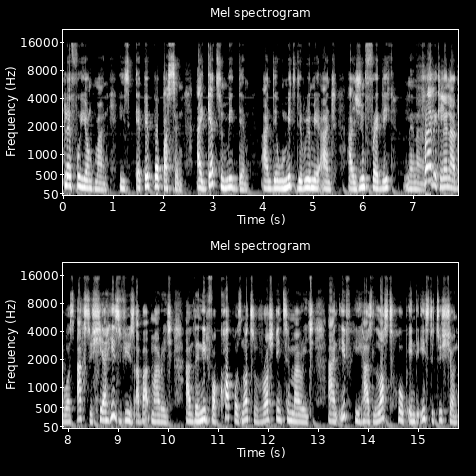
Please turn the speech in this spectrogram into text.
playful young man. He's a people person. I get to meet them and they will meet the real me and assume Frederick Leonard. Frederick Leonard was asked to share his views about marriage and the need for couples not to rush into marriage and if he has lost hope in the institution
